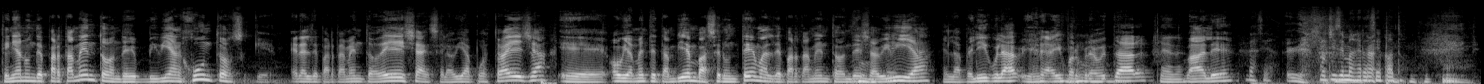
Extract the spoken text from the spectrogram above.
tenían un departamento donde vivían juntos, que era el departamento de ella, que se lo había puesto a ella. Eh, obviamente también va a ser un tema el departamento donde ella vivía en la película. Viene ahí por preguntar. Bien. Vale. Gracias. Muchísimas gracias, Pato.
